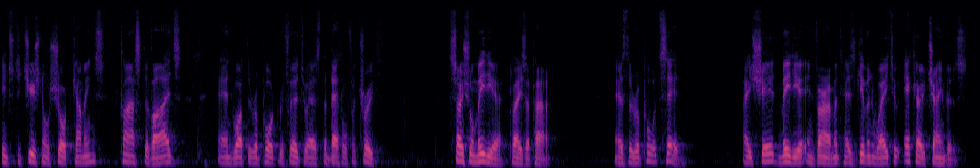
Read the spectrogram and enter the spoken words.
institutional shortcomings, class divides, and what the report referred to as the battle for truth. Social media plays a part. As the report said, a shared media environment has given way to echo chambers,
